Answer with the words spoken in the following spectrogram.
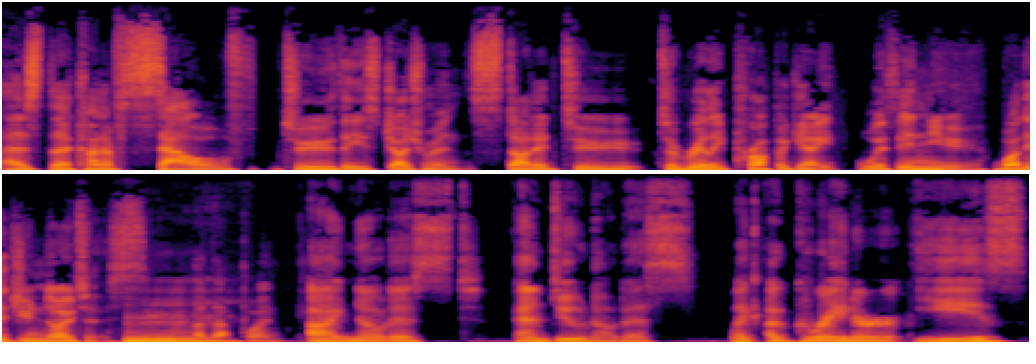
As the kind of salve to these judgments started to, to really propagate within you, what did you notice at that mm. point? I noticed and do notice like a greater ease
